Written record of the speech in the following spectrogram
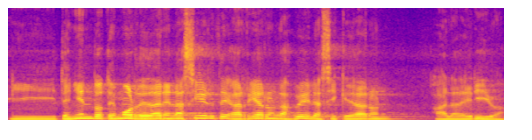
y teniendo temor de dar en la sirte, arriaron las velas y quedaron a la deriva.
